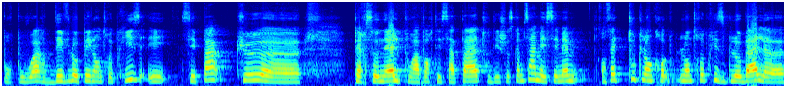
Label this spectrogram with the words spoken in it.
pour pouvoir développer l'entreprise. Et c'est pas que euh, personnel pour apporter sa patte ou des choses comme ça, mais c'est même en fait toute l'entreprise globale euh,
